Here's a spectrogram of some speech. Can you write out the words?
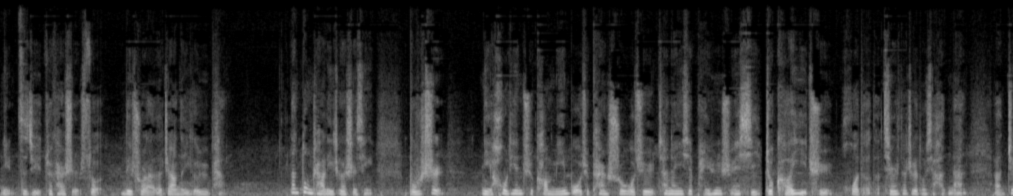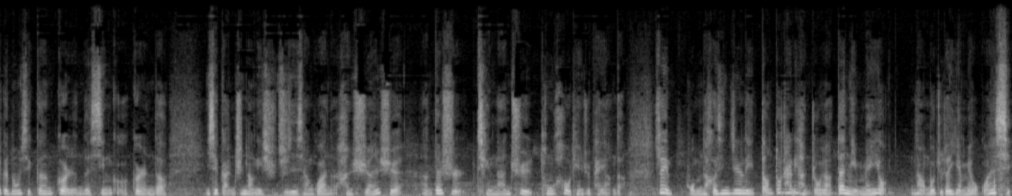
你自己最开始所立出来的这样的一个预判。但洞察力这个事情，不是。你后天去靠弥补，去看书，我去参加一些培训学习就可以去获得的。其实它这个东西很难啊，这个东西跟个人的性格、个人的一些感知能力是直接相关的，很玄学啊，但是挺难去通过后天去培养的。所以我们的核心竞争力、当洞察力很重要，但你没有，那我觉得也没有关系，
